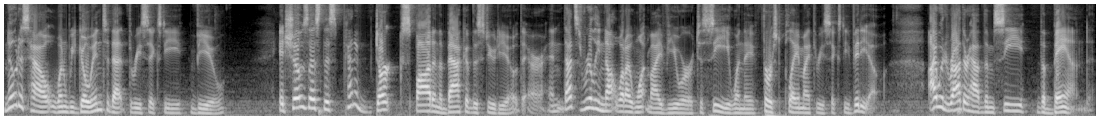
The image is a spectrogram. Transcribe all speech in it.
Notice how when we go into that 360 view, it shows us this kind of dark spot in the back of the studio there. And that's really not what I want my viewer to see when they first play my 360 video. I would rather have them see the band,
